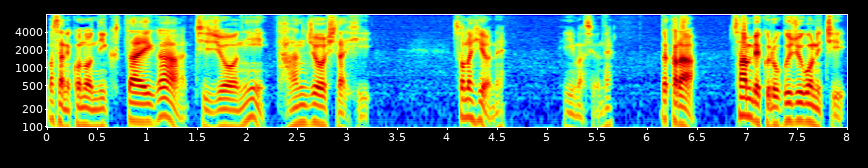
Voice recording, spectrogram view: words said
まさにこの肉体が地上に誕生した日その日をね言いますよね。だから365日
